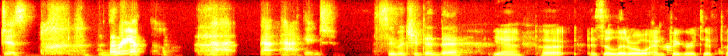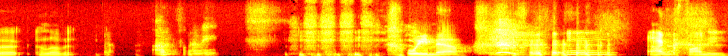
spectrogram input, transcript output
just ramped up that that package. See what you did there? Yeah, perk. It's a literal and figurative perk. I love it. I'm funny. we know. I'm funny.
